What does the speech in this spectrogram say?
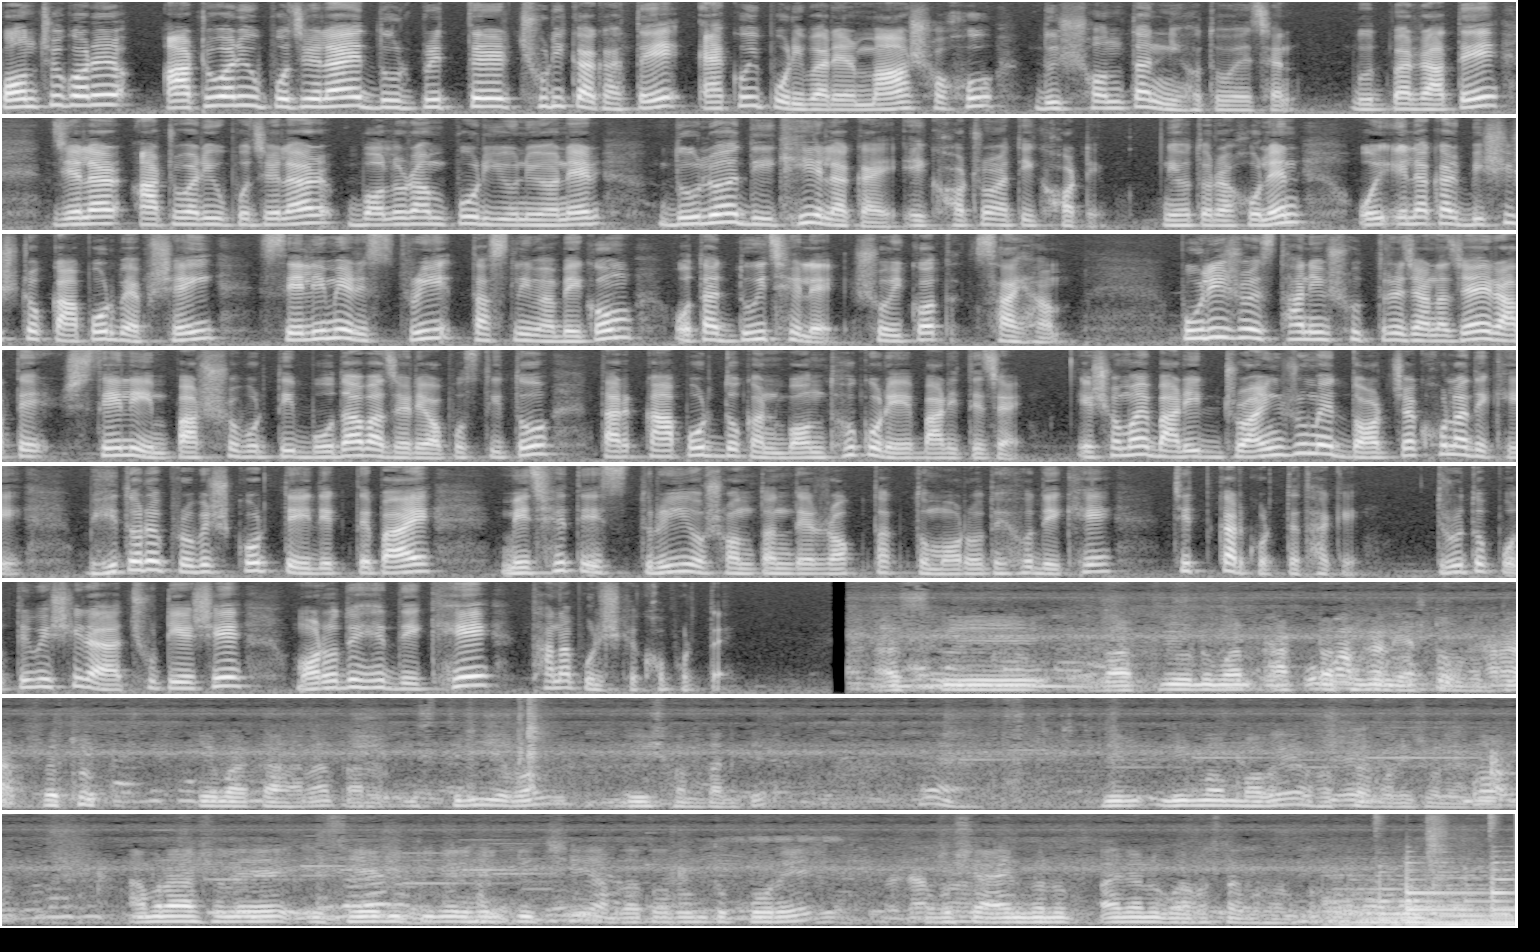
পঞ্চগড়ের আটোয়ারি উপজেলায় দুর্বৃত্তের ছুরিকাঘাতে একই পরিবারের মা সহ দুই সন্তান নিহত হয়েছেন। বুধবার রাতে জেলার আটোয়ারি উপজেলার বলরামপুর ইউনিয়নের দুলুয়া দিঘি এলাকায় এই ঘটনাটি ঘটে। নিহতরা হলেন ওই এলাকার বিশিষ্ট কাপড় ব্যবসায়ী সেলিমের স্ত্রী তাসলিমা বেগম ও তার দুই ছেলে সৈকত সাইহাম। পুলিশ ও স্থানীয় সূত্রে জানা যায়, রাতে সেলিম পার্শ্ববর্তী বোদা বাজারে অবস্থিত তার কাপড় দোকান বন্ধ করে বাড়িতে যায়। এ সময় বাড়ির ড্রয়িং রুমের দরজা খোলা দেখে ভিতরে প্রবেশ করতেই দেখতে পায়, মেঝেতে স্ত্রী ও সন্তানদের রক্তাক্ত মরদেহ দেখে চিৎকার করতে থাকে। দ্রুত প্রতিবেশীরা ছুটে এসে মরদেহে দেখে থানা পুলিশকে খবর দেয়। আজকে রাত্রি অনুমান আটটা থেকে দশটার মধ্যে কেবা কাহারা তার স্ত্রী এবং দুই সন্তানকে হ্যাঁ নির্মমভাবে হত্যা করে চলে যায় আমরা আসলে সিআইডি টিমের হেল্প নিচ্ছি। আমরা তদন্ত করে অবশ্যই আইনগত আইনানুগ ব্যবস্থা গ্রহণ করব।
